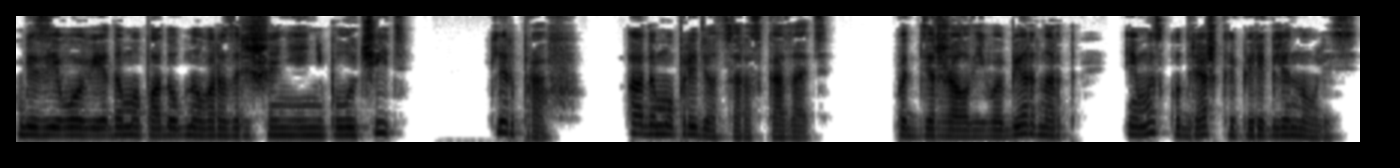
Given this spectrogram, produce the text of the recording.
Без его ведома подобного разрешения не получить. Кир прав. Адаму придется рассказать. Поддержал его Бернард, и мы с Кудряшкой переглянулись.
